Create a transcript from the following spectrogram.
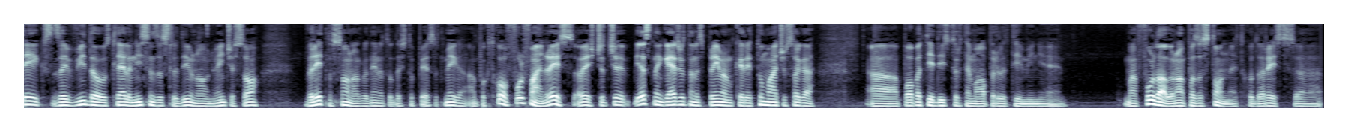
tekst, zdaj video, stlele nisem zasledil, no, ne vem, če so. Verjetno so, no, glede na to, da je 150 mega, ampak tako, full fine, res. a Veš, če, če jaz ne gadžeta ne spremljam, ker je tu mač vsega, uh, pa pa te distorte malo preletim in je, ima full dobro, no, pa za ston, ne, tako da res, uh,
